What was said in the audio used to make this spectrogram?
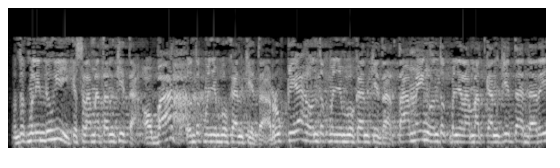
Untuk melindungi keselamatan kita, obat untuk menyembuhkan kita, ruqyah untuk menyembuhkan kita, tameng untuk menyelamatkan kita dari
